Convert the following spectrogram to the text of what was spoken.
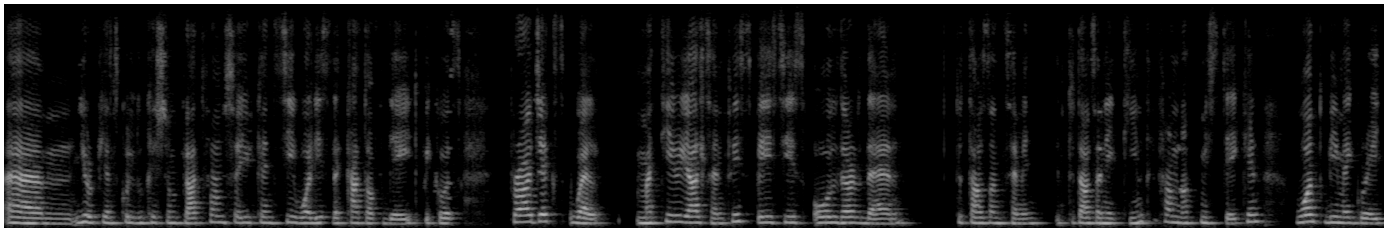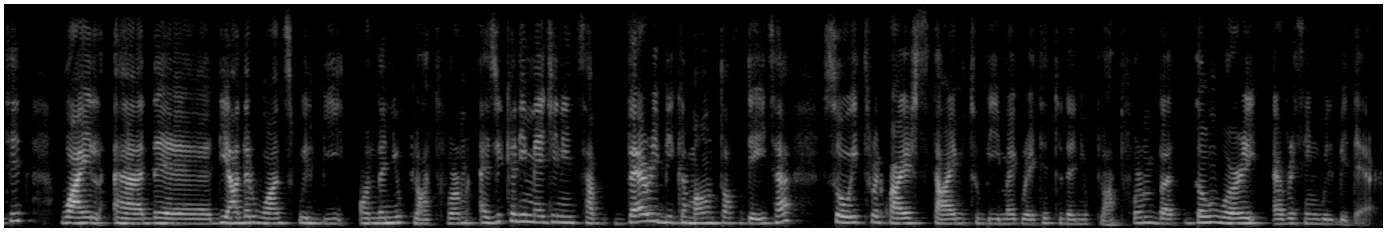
um, European School Education Platform, so you can see what is the cutoff date because projects, well, materials and twin spaces older than 2007, 2018, if I'm not mistaken, won't be migrated, while uh, the, the other ones will be on the new platform. As you can imagine, it's a very big amount of data, so it requires time to be migrated to the new platform, but don't worry, everything will be there.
